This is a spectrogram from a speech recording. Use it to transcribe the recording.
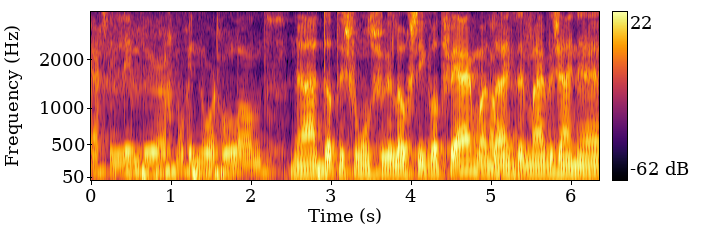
ergens in Limburg, nog in Noord-Holland. Ja, dat is voor ons logistiek wat ver, maar, okay. daar, maar we zijn uh,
